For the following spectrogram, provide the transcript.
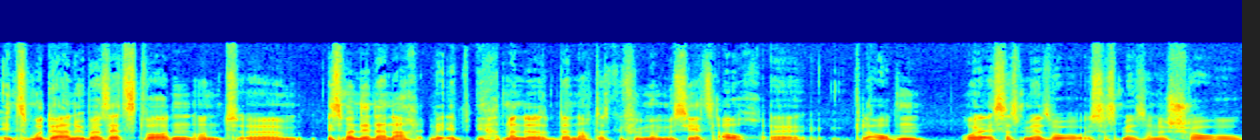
ins Moderne übersetzt worden. Und ähm, ist man denn danach, hat man danach das Gefühl, man müsse jetzt auch äh, glauben? Oder ist das mehr so, ist das mehr so eine Show,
